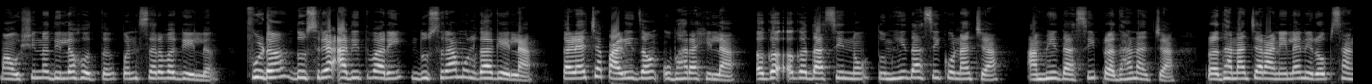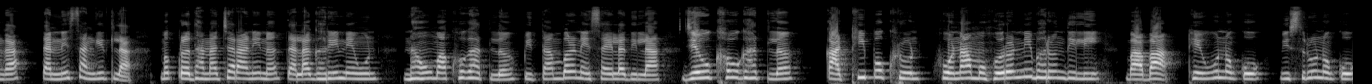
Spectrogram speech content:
मावशीनं दिलं होतं पण सर्व गेलं. पुढं दुसऱ्या आदितवारी दुसरा मुलगा गेला. तळ्याच्या पाळी जाऊन उभा राहिला. अग अग दासींनो तुम्ही दासी कोणाच्या? आम्ही दासी प्रधानाच्या. प्रधानाच्या राणीला निरोप सांगा त्यांनी सांगितला. मग प्रधानाच्या राणीनं त्याला घरी नेऊन न्हाऊ माखू घातलं पितांबर नेसायला दिला जेऊ खाऊ घातलं काठी पोखरून होना मोहरोंनी भरून दिली. बाबा ठेवू नको विसरू नको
